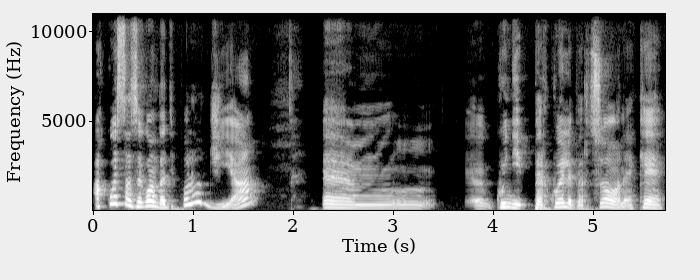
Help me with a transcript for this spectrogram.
A questa seconda tipologia, ehm, eh, quindi per quelle persone che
